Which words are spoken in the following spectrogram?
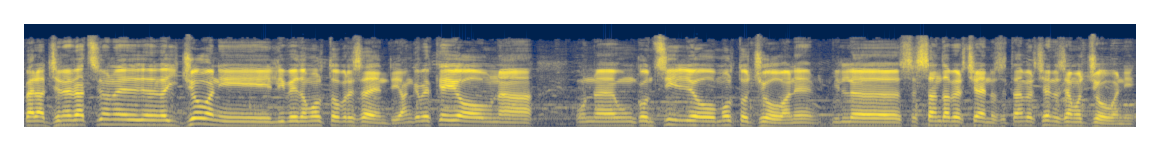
Beh, la generazione dei giovani li vedo molto presenti, anche perché io ho una, un, un, consiglio molto giovane, il 60%, 70% siamo giovani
